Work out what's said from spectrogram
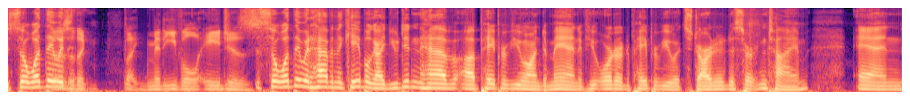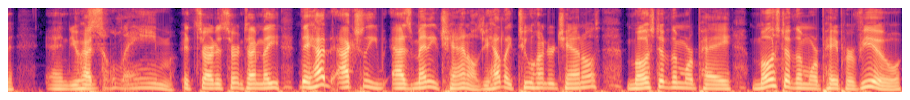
so what they Those would are the like medieval ages. So what they would have in the cable guide, you didn't have a pay per view on demand. If you ordered a pay per view, it started at a certain time, and and you had so lame. it started a certain time. They they had actually as many channels. You had like 200 channels. Most of them were pay. Most of them were pay per view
